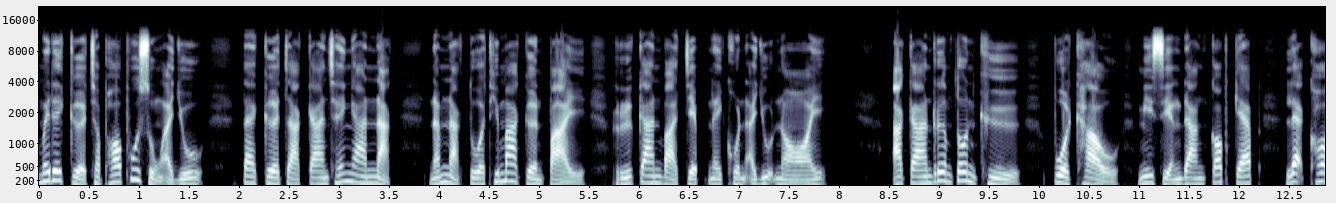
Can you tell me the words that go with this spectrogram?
ไม่ได้เกิดเฉพาะผู้สูงอายุ แต่เกิดจากการใช้งานหนัก น้ำหนักตัวที่มากเกินไป หรือการบาดเจ็บในคนอายุน้อยอาการเริ่มต้นคือ ปวดเข่า มีเสียงดังก๊อบแก๊บ และข้อ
